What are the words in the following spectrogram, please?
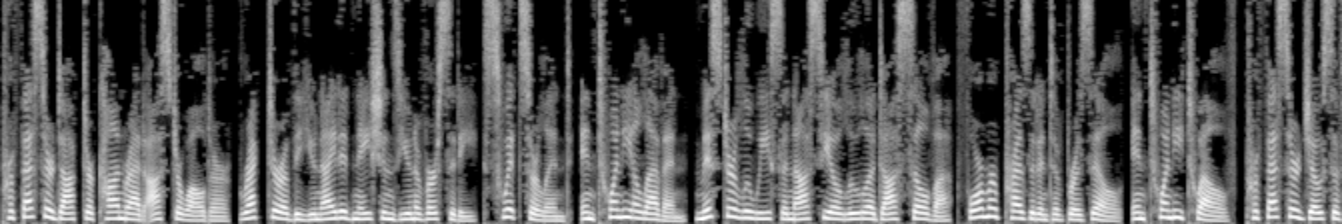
Professor Dr. Konrad Osterwalder, Rector of the United Nations University, Switzerland. In 2011, Mr. Luiz Inácio Lula da Silva, former President of Brazil. In 2012, Professor Joseph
